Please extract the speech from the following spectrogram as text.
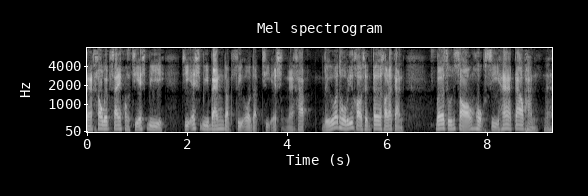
นะเข้าเว็บไซต์ของ GHB ghbbank.co.th นะครับ หรือว่าโทรไปที่ call center เขาแล้วกัน เบอร์ 026459000 นะ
